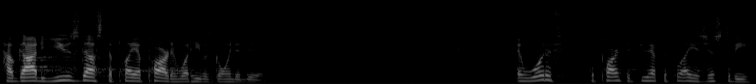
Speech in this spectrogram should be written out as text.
how God used us to play a part in what He was going to do. And what if the part that you have to play is just to be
